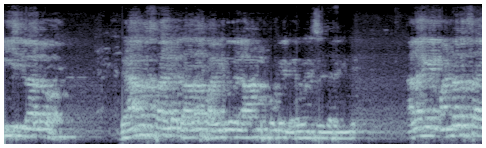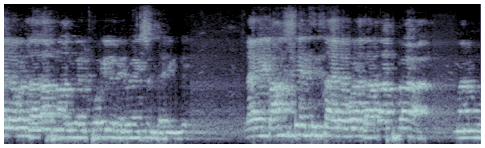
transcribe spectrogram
ఈ జిల్లాలో గ్రామ స్థాయిలో దాదాపు ఐదు వేల ఆటల పోటీలు నిర్వహించడం జరిగింది. అలాగే మండల స్థాయిలో కూడా దాదాపు నాలుగు వేల పోటీలు నిర్వహించడం జరిగింది. అలాగే కాన్స్టిట్యున్సీ స్థాయిలో కూడా దాదాపుగా మనము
